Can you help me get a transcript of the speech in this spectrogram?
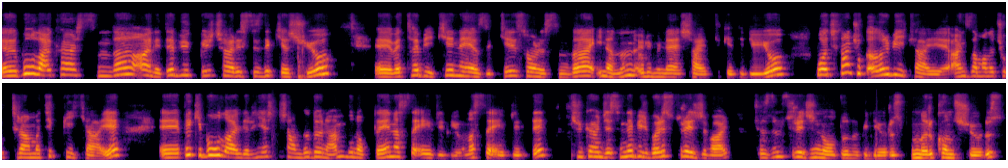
e, bu olay karşısında ailede büyük bir çaresizlik yaşıyor e, ve tabii ki ne yazık ki sonrasında inanın ölümüne şahitlik ediliyor. Bu açıdan çok ağır bir hikaye, aynı zamanda çok travmatik bir hikaye. E, peki bu olayların yaşandığı dönem bu noktaya nasıl evriliyor, nasıl evrildi? Çünkü öncesinde bir barış süreci var, çözüm sürecinin olduğunu biliyoruz, bunları konuşuyoruz.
